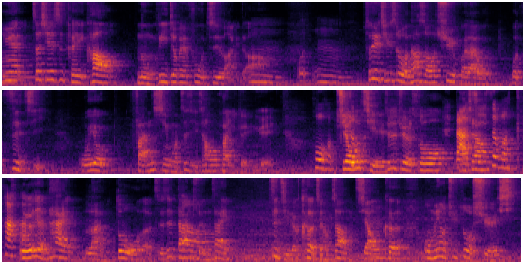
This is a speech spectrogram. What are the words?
因为这些是可以靠努力就被复制来的啊。嗯，我嗯。所以其实我那时候去回来我，我我自己我有反省我自己超过快一个月，嚯，纠结就是觉得说打击这么大，我有点太懒惰了，只是单纯在自己的课程上教课，嗯、我没有去做学习，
